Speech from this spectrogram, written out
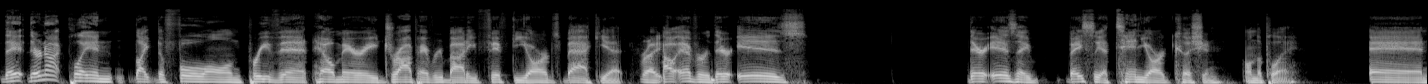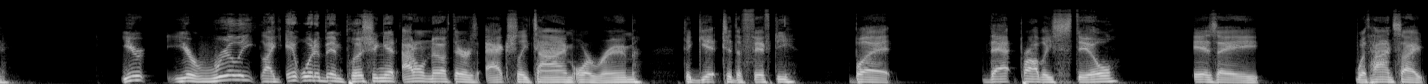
they they're not playing like the full on prevent hail mary drop everybody fifty yards back yet. Right. However, there is there is a basically a ten yard cushion on the play, and you're you're really like it would have been pushing it. I don't know if there's actually time or room to get to the fifty, but that probably still is a with hindsight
